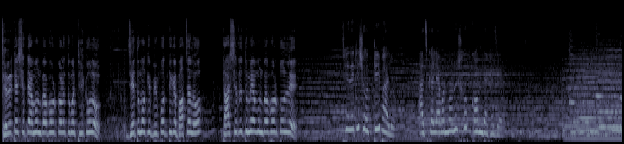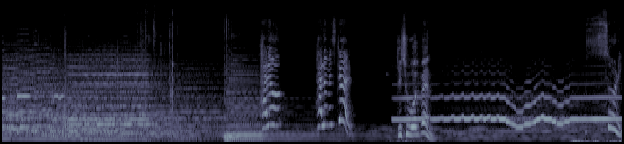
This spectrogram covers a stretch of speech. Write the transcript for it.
ছেলেটার সাথে এমন ব্যবহার করা তোমার ঠিক হলো? যে তোমাকে বিপদ থেকে বাঁচালো তার সাথে তুমি এমন ব্যবহার করলে? ছেলেটি সত্যিই ভালো। আজকাল এমন মানুষ খুব কম দেখা যায়। Hello hello mister. কিছু বলবেন? সরি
